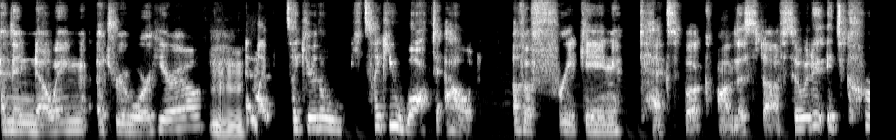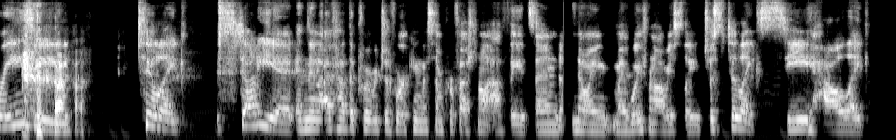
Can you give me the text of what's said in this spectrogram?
and then knowing a true war hero hmm and like it's like you're the it's like you walked out of a freaking textbook on this stuff. So it, it's crazy to like study it and then i've had the privilege of working with some professional athletes and knowing my boyfriend obviously just to like see how like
